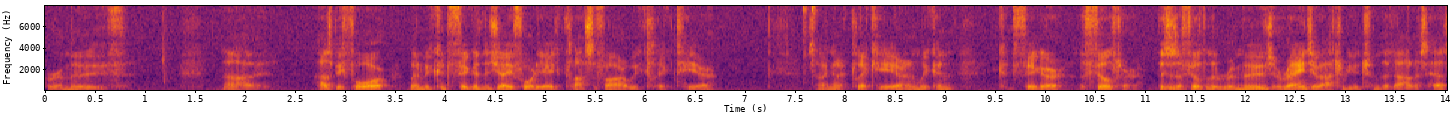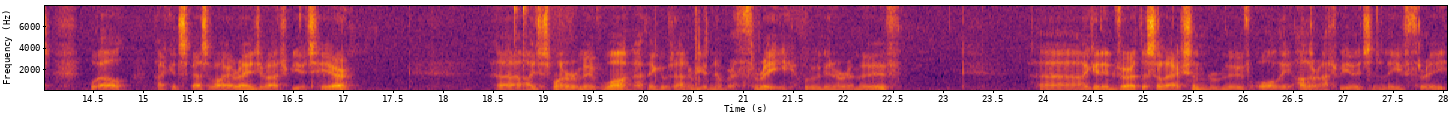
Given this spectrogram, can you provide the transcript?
remove. Now, as before, when we configured the J48 classifier, we clicked here. So I'm going to click here and we can configure the filter. This is a filter that removes a range of attributes from the data set. Well, I can specify a range of attributes here. Uh, I just want to remove one. I think it was attribute number three we were going to remove. Uh, I can invert the selection, remove all the other attributes and leave three.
